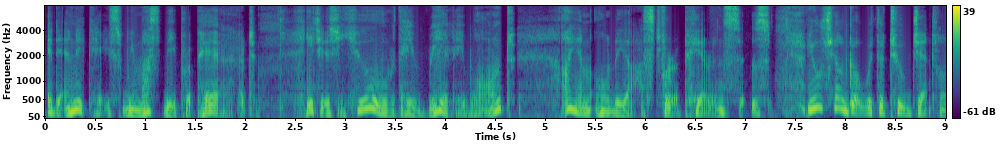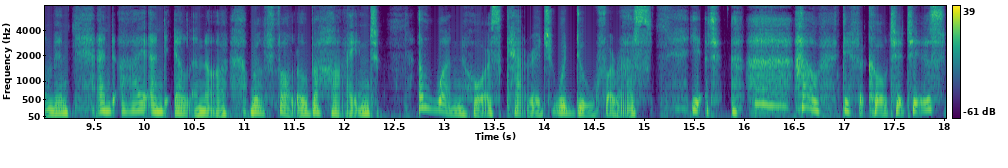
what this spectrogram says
in any case we must be prepared. It is you they really want. I am only asked for appearances. You shall go with the two gentlemen, and I and Eleanor will follow behind. A one-horse carriage would do for us. Yet how difficult it is.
